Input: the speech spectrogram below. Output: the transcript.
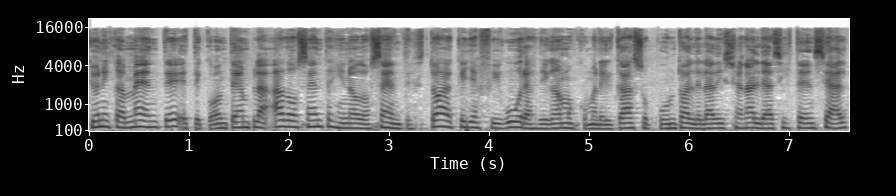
que únicamente este, contempla a docentes y no docentes, todas aquellas figuras, digamos, como en el caso puntual del adicional de asistencial,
